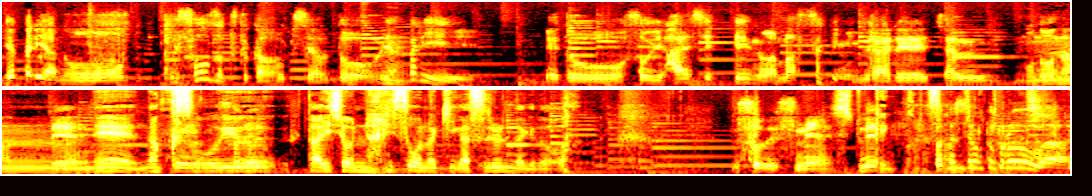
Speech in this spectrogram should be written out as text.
やっぱりあの相続とか起きちゃうと、ん。やっぱり、えっとそういう林っていうのは真っ先に売られちゃうものなので、うんねえなんかそういう対象になりそうな気がするんだけどそうですね。で私のところ30キロは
